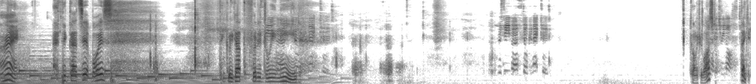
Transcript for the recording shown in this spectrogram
All right. I think that's it, boys. I think we got the footage we need. Connected. Receiver still connected. Telemetry lost? Telemetry lost. Thank you.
